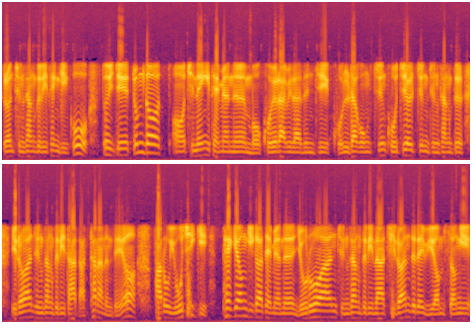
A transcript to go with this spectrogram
그런 증상들이 생기고 또 이제 좀 더 어, 진행이 되면은 뭐 고혈압이라든지 골다공증, 고지혈증 증상들 이러한 증상들이 다 나타나는데요. 바로 요 시기 폐경기가 되면은 요러한 증상들이나 질환들의 위험성이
